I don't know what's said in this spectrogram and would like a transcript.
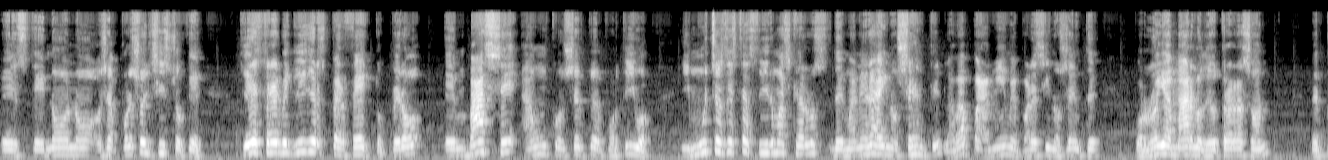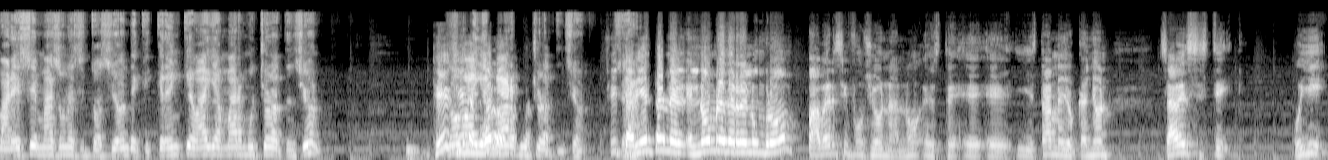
este, no, no, o sea, por eso insisto que quieres traer Big Leaguers, perfecto, pero en base a un concepto deportivo. Y muchas de estas firmas, Carlos, de manera inocente, la verdad para mí me parece inocente, por no llamarlo de otra razón, me parece más una situación de que creen que va a llamar mucho la atención. No va a llamar mucho la atención. Sí, te avientan el, nombre de relumbrón para ver si funciona, ¿no? Este, eh, eh, y está medio cañón. ¿Sabes? Este, oye,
